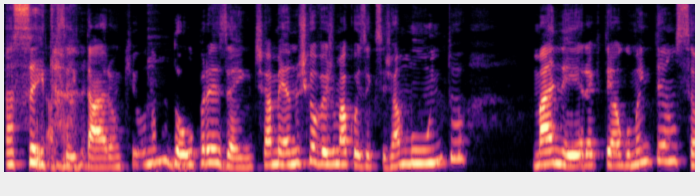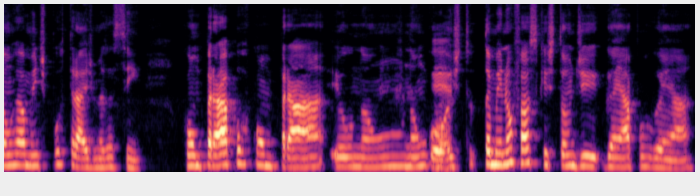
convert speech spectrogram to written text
Aceitaram. aceitaram que eu não dou o presente, a menos que eu veja uma coisa que seja muito maneira, que tenha alguma intenção realmente por trás. Mas, assim, comprar por comprar, eu não, não é. gosto. É. Também não faço questão de ganhar por ganhar.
